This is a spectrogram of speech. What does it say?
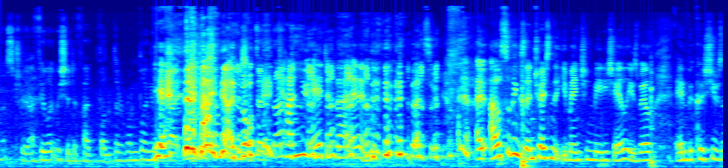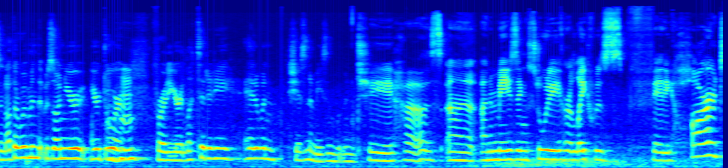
That's true. I feel like we should have had thunder rumbling in Yeah, the background or something I know. Can you edit that in? That's, I, I also think it's interesting that you mentioned Mary Shelley as well, um, because she was another woman that was on your, your door Mhm. for your literary heroine. She is an amazing woman. She has a, an amazing story. Her life was very hard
